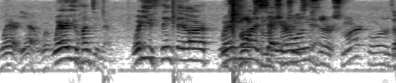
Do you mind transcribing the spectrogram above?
Where? Yeah. Where, where are you hunting them? Where do you think they are? Where which do you want to bucks, the set your mature tree ones stand? that are smart, or So the,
